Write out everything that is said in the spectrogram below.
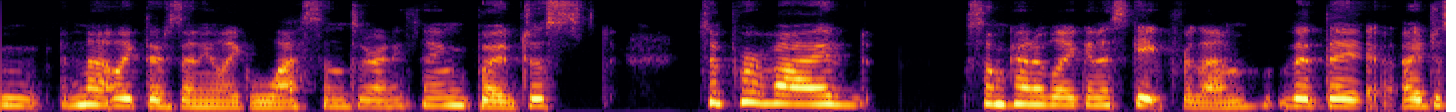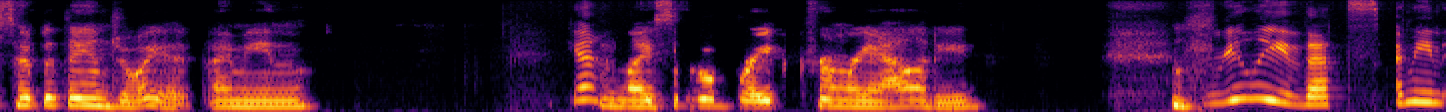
mm, not like there's any like lessons or anything, but just to provide some kind of like an escape for them that they I just hope that they enjoy it. I mean, Yeah. a nice little break from reality. really that's i mean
